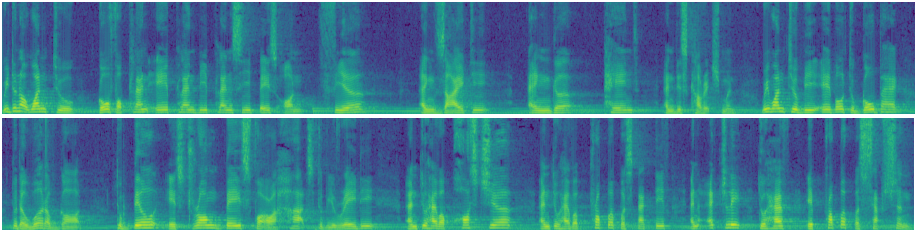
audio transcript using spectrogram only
We do not want to go for plan A, plan B, plan C based on fear, anxiety, anger, pain, and discouragement. We want to be able to go back to the Word of God to build a strong base for our hearts to be ready and to have a posture and to have a proper perspective and actually to have a proper perception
